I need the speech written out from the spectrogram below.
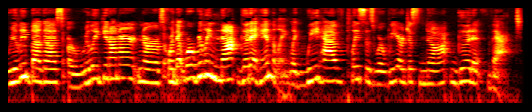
really bug us or really get on our nerves or that we're really not good at handling. Like we have places where we are just not good at that.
